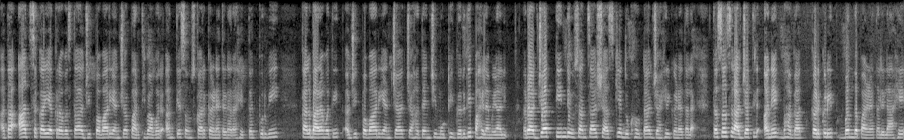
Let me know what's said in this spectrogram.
आता आज सकाळी अकरा वाजता अजित पवार यांच्या पार्थिवावर अंत्यसंस्कार करण्यात येणार आहेत. तत्पूर्वी काल बारामतीत अजित पवार यांच्या चाहत्यांची मोठी गर्दी पाहायला मिळाली. राज्यात तीन दिवसांचा शासकीय दुखवटा जाहीर करण्यात आलाय. तसंच राज्यातील अनेक भागात कडकडीत बंद पाळण्यात आलेला आहे.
